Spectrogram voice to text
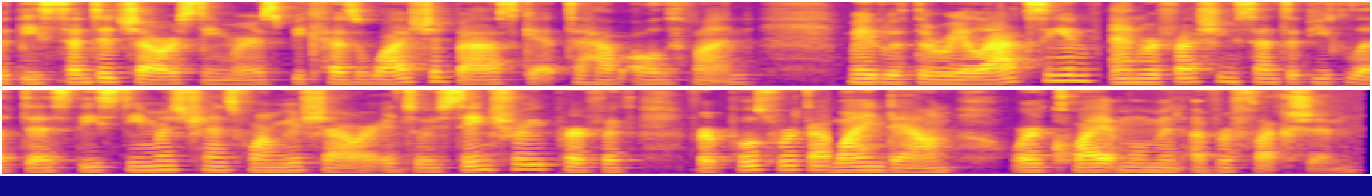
with these scented shower steamers because why should baths get to have all the fun? Made with the relaxing and refreshing scent of eucalyptus, these steamers transform your shower into a sanctuary perfect for a post-workout wind down or a quiet moment of reflection.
